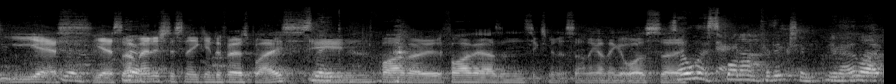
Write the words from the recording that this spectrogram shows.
Yes, Yeah. yes, Yeah. I managed to sneak into first place Sneak. in five, oh, five hours and six minutes something, I think it was. So, So almost spot on prediction. You know, like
